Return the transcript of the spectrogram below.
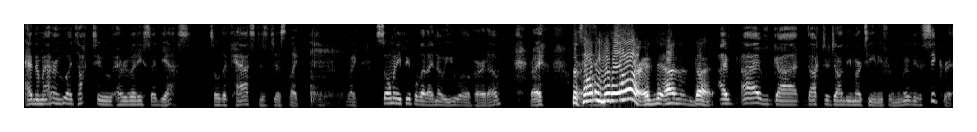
and no matter who I talked to, everybody said yes. So the cast is just like, like so many people that I know you will have heard of, right? So tell me who they are. Uh, go ahead. I've I've got Dr. John Demartini from the movie The Secret.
